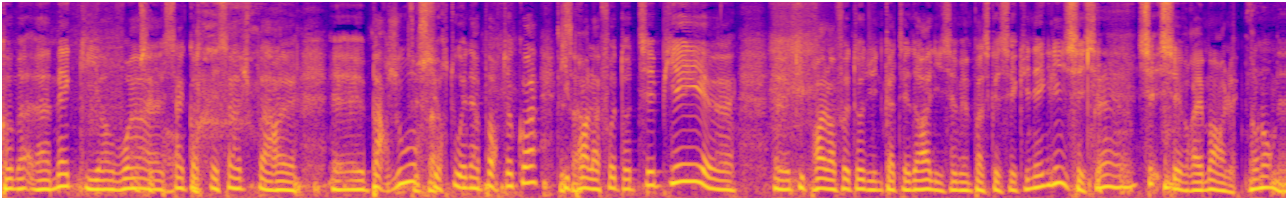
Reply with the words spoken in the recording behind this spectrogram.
Comme un mec qui envoie On sait euh, pas. 50 messages par, euh, euh, par jour, C'est ça. sur tout et n'importe quoi, qui ça. prend la photo de ses pieds, euh, euh, qui prend la photo d'une cathédrale, il sait même pas ce que c'est qu'une église. C'est- vraiment le. Non, non, mais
